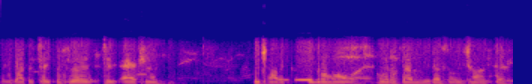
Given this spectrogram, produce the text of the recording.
We're about to take the field, take action, and try to go home with a W. That's what we're trying to do.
